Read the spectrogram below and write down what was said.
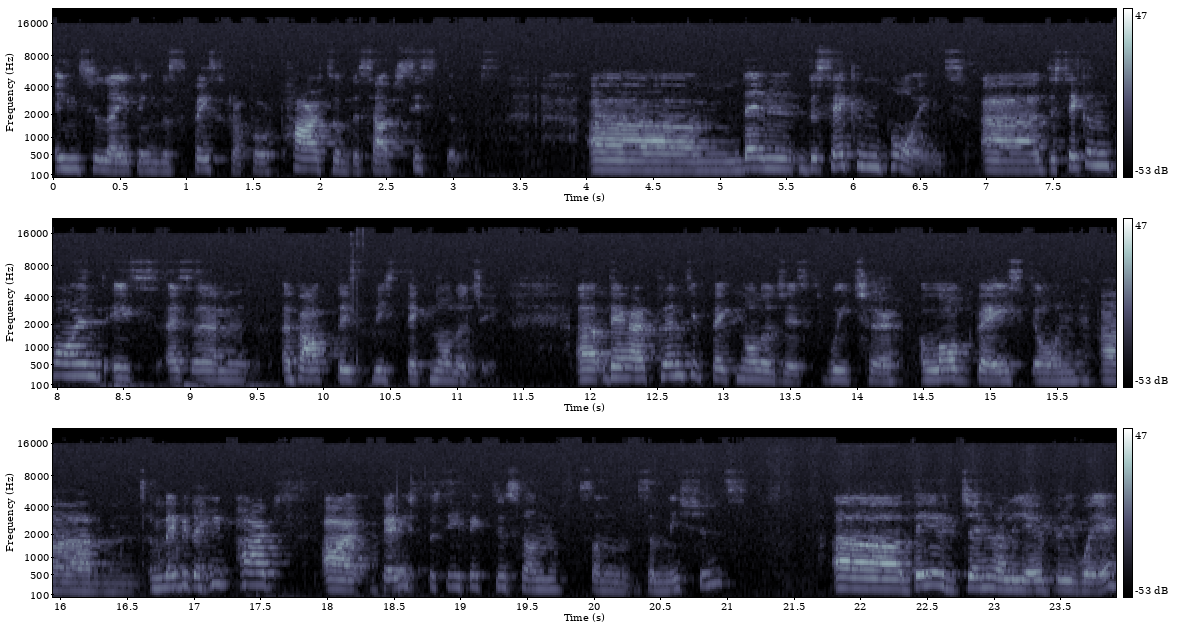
insulating the spacecraft or part of the subsystems. Um, then the second point, uh, the second point is as um, about this this technology. Uh, there are plenty of technologies which are a lot based on um, maybe the heat pipes are very specific to some some some missions. Uh, they are generally everywhere.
